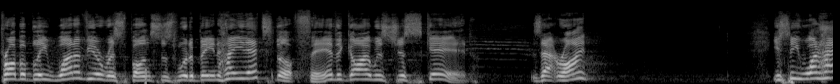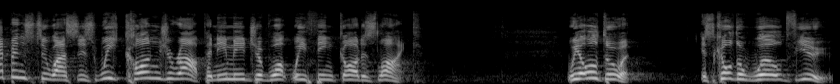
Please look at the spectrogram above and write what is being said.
Probably one of your responses would have been, Hey, that's not fair. The guy was just scared. Is that right? You see, what happens to us is we conjure up an image of what we think God is like. We all do it. It's called a worldview.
